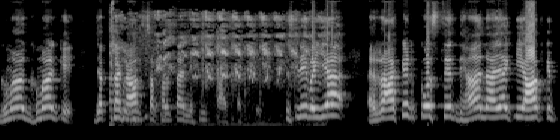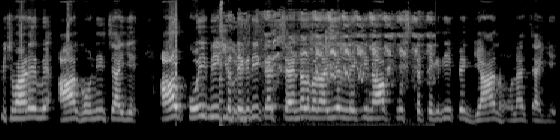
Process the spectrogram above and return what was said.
घुमा घुमा के जब तक आप सफलता नहीं पा सकते। इसलिए भैया रॉकेट को से ध्यान आया कि आपके पिछवाड़े में आग होनी चाहिए। आप कोई भी कैटेगरी का चैनल बनाइए लेकिन आप उस कैटेगरी पे ज्ञान होना चाहिए।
